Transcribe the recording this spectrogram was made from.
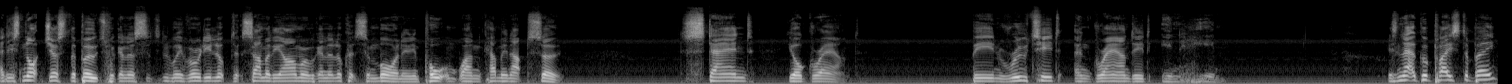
And it's not just the boots. We're going to, we've already looked at some of the armour. We're going to look at some more and an important one coming up soon. Stand your ground, being rooted and grounded in Him. Isn't that a good place to be?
